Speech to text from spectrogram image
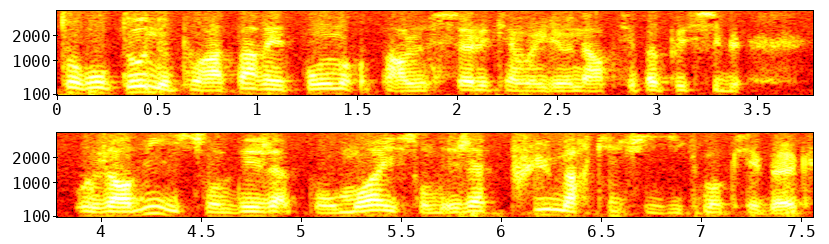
Toronto ne pourra pas répondre par le seul Kawhi Leonard. C'est pas possible. Aujourd'hui, ils sont déjà, pour moi, ils sont déjà plus marqués physiquement que les Bucks.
